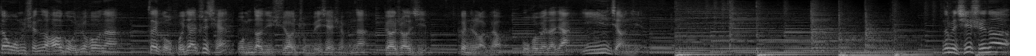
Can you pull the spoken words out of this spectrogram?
当我们选择好狗之后呢，在狗回家之前，我们到底需要准备些什么呢？不要着急，跟着老朴，我会为大家一一讲解。那么其实呢，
